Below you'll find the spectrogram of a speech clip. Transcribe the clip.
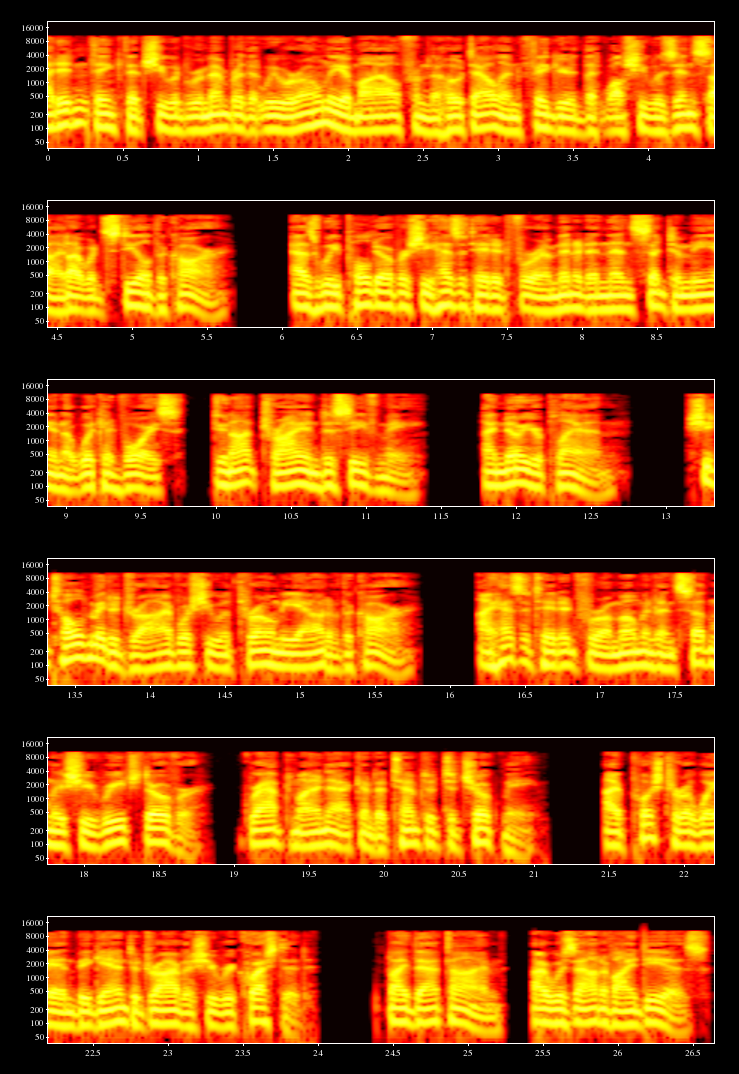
I didn't think that she would remember that we were only a mile from the hotel and figured that while she was inside I would steal the car. As we pulled over she hesitated for a minute and then said to me in a wicked voice, Do not try and deceive me. I know your plan. She told me to drive or she would throw me out of the car. I hesitated for a moment and suddenly she reached over, grabbed my neck and attempted to choke me. I pushed her away and began to drive as she requested. By that time, I was out of ideas.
